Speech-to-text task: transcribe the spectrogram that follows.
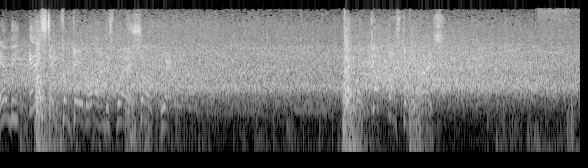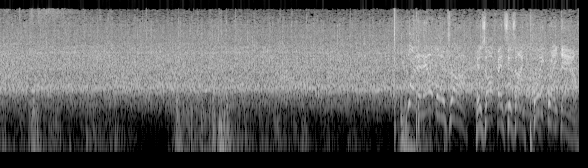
And the instinct from Gable on display. So quick. Into a gutbuster. Nice. What an elbow drop. His offense is on point right now.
